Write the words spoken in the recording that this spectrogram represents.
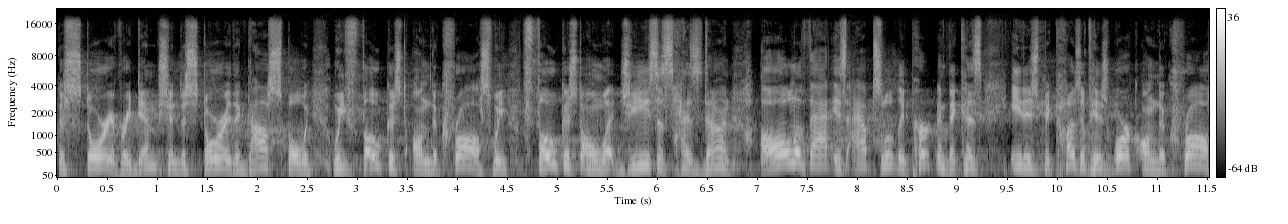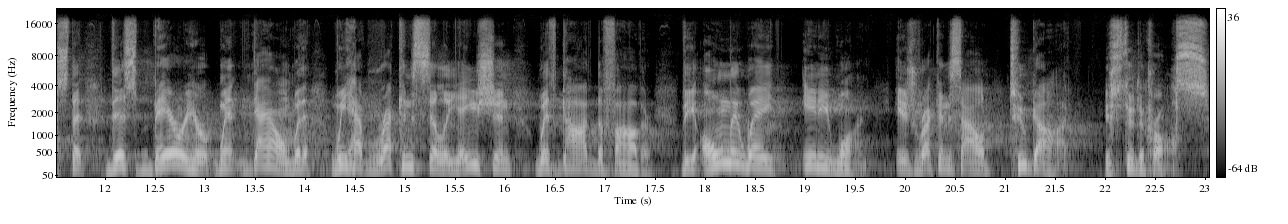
the story of redemption, the story of the gospel. We, we focused on the cross, we focused on what Jesus has done. All of that is absolutely pertinent because it is because of his work on the cross that this barrier went down. We have reconciliation with God the Father. The only way anyone is reconciled to God is through the cross.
